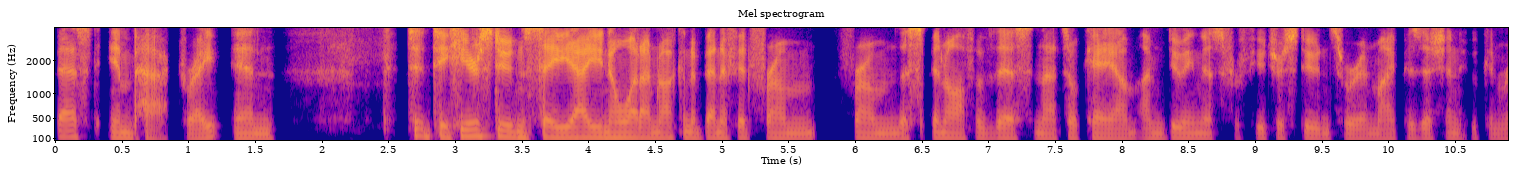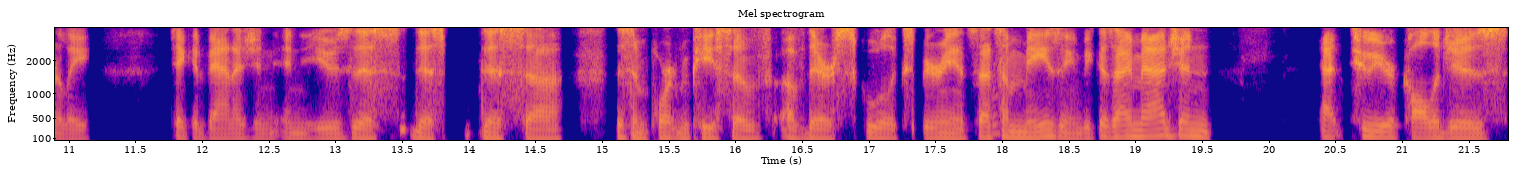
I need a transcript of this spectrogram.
best impact, right? And to to hear students say, "Yeah, you know what? I'm not going to benefit from from the spinoff of this, and that's okay. I'm I'm doing this for future students who are in my position who can really take advantage and, and use this this this uh, this important piece of of their school experience. That's amazing because I imagine at two year colleges.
